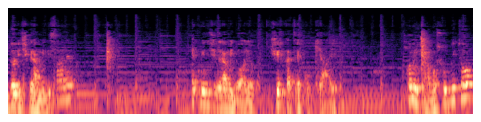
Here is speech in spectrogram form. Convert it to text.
12 g di sale e 15 g d'olio, circa 3 cucchiai. Cominciamo subito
